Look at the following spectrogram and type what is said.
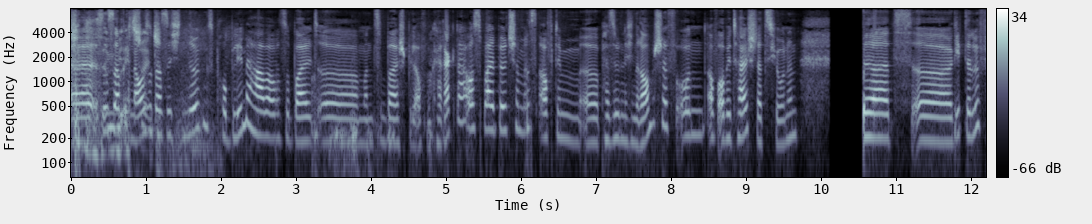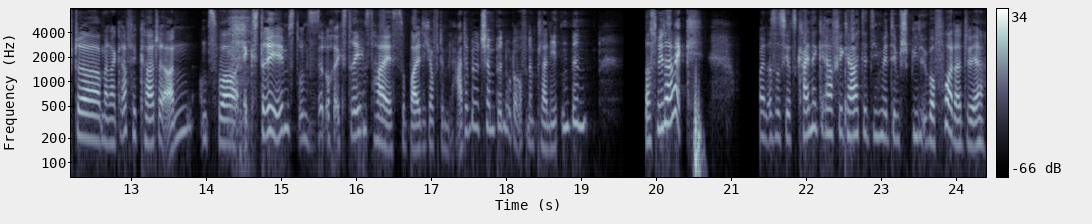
äh, es ist auch genauso, strange. dass ich nirgends Probleme habe, aber sobald äh, man zum Beispiel auf dem Charakterauswahlbildschirm ist, auf dem äh, persönlichen Raumschiff und auf Orbitalstationen, wird, äh, geht der Lüfter meiner Grafikkarte an und zwar extremst und es wird auch extremst heiß. Sobald ich auf dem Ladebildschirm bin oder auf einem Planeten bin, ist das wieder weg. Ich meine, das ist jetzt keine Grafikkarte, die mit dem Spiel überfordert wäre.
